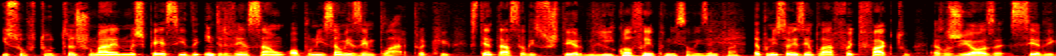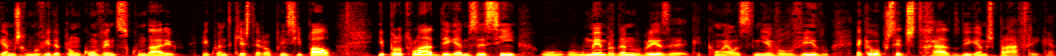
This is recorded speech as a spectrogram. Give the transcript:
e, sobretudo, transformarem numa espécie de intervenção ou punição exemplar, para que se tentasse ali suster. E qual foi a punição exemplar? A punição exemplar foi, de facto, a religiosa ser, digamos, removida para um convento secundário, enquanto que este era o principal, e por outro lado, digamos assim, o, o, membro da nobreza que com ela se tinha envolvido acabou por ser desterrado, digamos, para a África.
